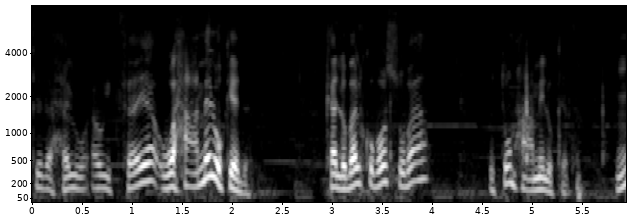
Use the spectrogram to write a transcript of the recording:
كده حلو قوي كفاية. وهعمله كده. خلوا بالكم بصوا بقى. التوم هعمله كده.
